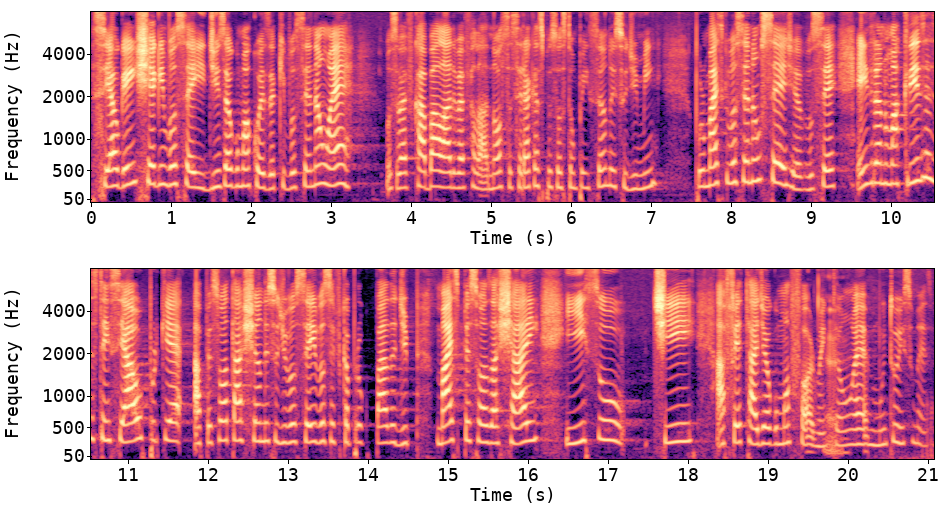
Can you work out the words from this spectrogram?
se alguém chega em você e diz alguma coisa que você não é, você vai ficar abalado e vai falar: Nossa, será que as pessoas estão pensando isso de mim? Por mais que você não seja, você entra numa crise existencial porque a pessoa está achando isso de você e você fica preocupada de mais pessoas acharem e isso te afetar de alguma forma. É. Então é muito isso mesmo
